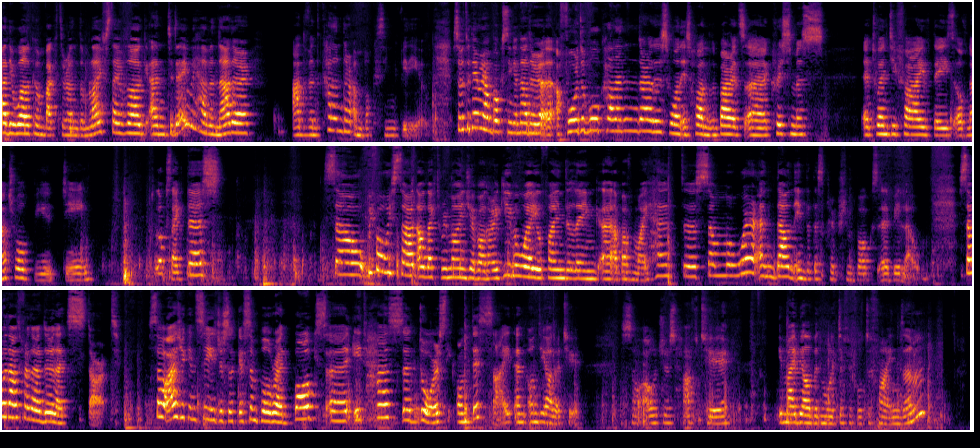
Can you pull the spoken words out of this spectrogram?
everybody, welcome back to Random Lifestyle Vlog and today we have another advent calendar unboxing video. So today we're unboxing another uh, affordable calendar. This one is Holland Barrett's uh, Christmas uh, 25 Days of Natural Beauty. Looks like this. So before we start, I would like to remind you about our giveaway. You'll find the link uh, above my head uh, somewhere and down in the description box uh, below. So without further ado, let's start. So as you can see, it's just like a simple red box. Uh, it has uh, doors on this side and on the other two. So I'll just have to, it might be a little bit more difficult to find them.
